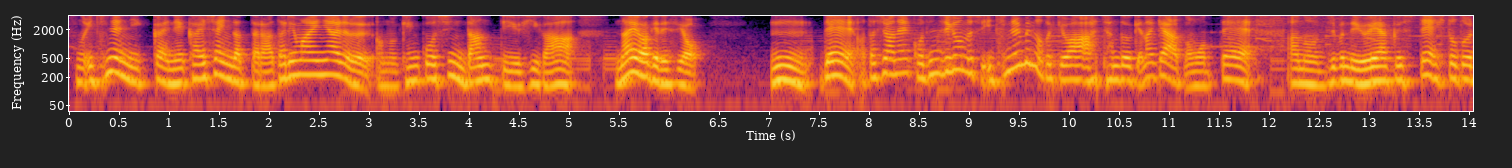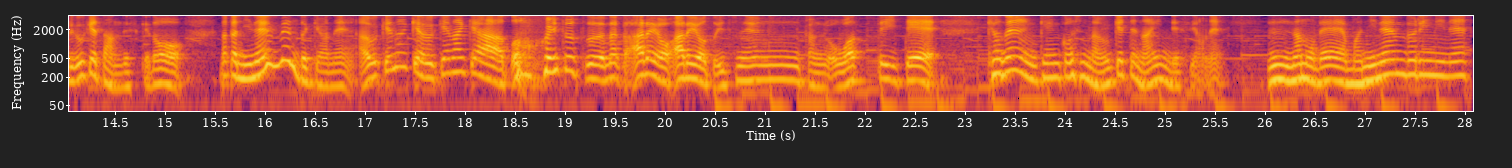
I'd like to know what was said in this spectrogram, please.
その1年に1回ね、会社員だったら当たり前にあるあの健康診断っていう日がないわけですよ。うん。で、私はね、個人事業主1年目の時は、あ、ちゃんと受けなきゃと思って、あの、自分で予約して一通り受けたんですけど、なんか2年目の時はね、あ、受けなきゃ受けなきゃと思いつつ、なんかあれよあれよと1年間が終わっていて、去年健康診断受けてないんですよね。うん、なので、まあ、2年ぶりにね、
